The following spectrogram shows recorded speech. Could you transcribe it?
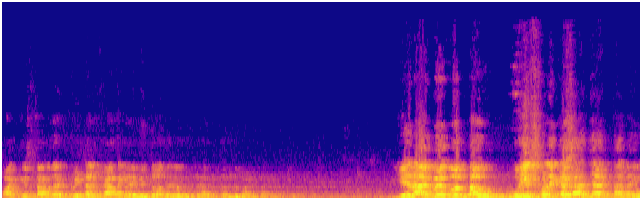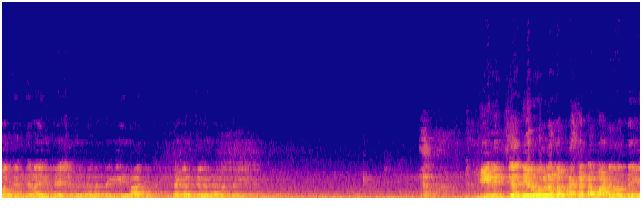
ಪಾಕಿಸ್ತಾನದ ಟ್ವಿಟರ್ ಖಾತೆಗಳೇನಿತ್ತು ಅದೆಲ್ಲವೂ ಕೂಡ ಬಂದ್ ಮಾಡಿದ್ದಾರೆ. ಏನಾಗಬೇಕು ಅಂತ ಊಹಿಸ್ಕೊಳ್ಳಿಕ್ಕೆ ಸಾಧ್ಯ ಆಗ್ತಾ ಇಲ್ಲ ಇವತ್ತಿನ ದಿನ ಈ ದೇಶದ ಜನತೆಗೆ, ಈ ರಾಜ್ಯ, ಜಗತ್ತಿನ ಜನತೆಗೆ. ಈ ರೀತಿಯ ನಿಲುವುಗಳನ್ನು ಪ್ರಕಟ ಮಾಡಿರುವಂಥ ಈ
